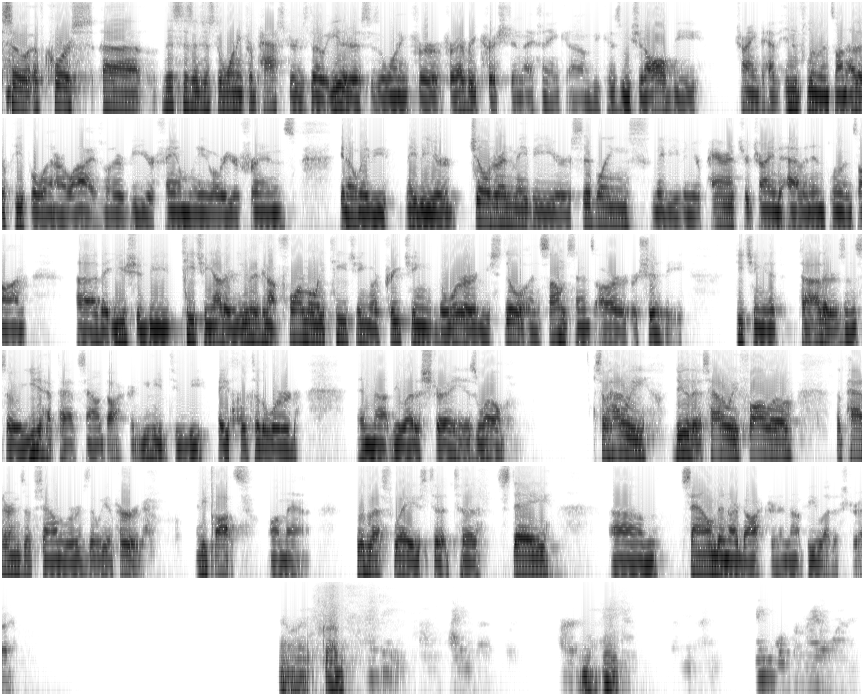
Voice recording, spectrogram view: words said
so, of course, uh, this isn't just a warning for pastors, though, either. This is a warning for, for every Christian, I think, um, because we should all be trying to have influence on other people in our lives, whether it be your family or your friends, you know, maybe maybe your children, maybe your siblings, maybe even your parents. You're trying to have an influence on uh, that you should be teaching others, even if you're not formally teaching or preaching the word. You still, in some sense, are or should be teaching it to others, and so you have to have sound doctrine. You need to be faithful to the word and not be led astray as well. So, how do we do this? How do we follow the patterns of sound words that we have heard? Any thoughts on that? What are the best ways to, to stay um, sound in our doctrine and not be led astray? All right, go ahead. I think um, finding that hard. Mm-hmm. I'm thankful for my one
